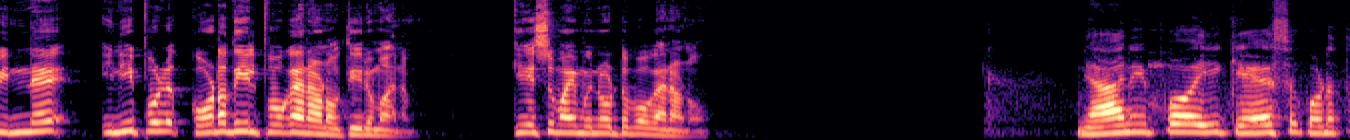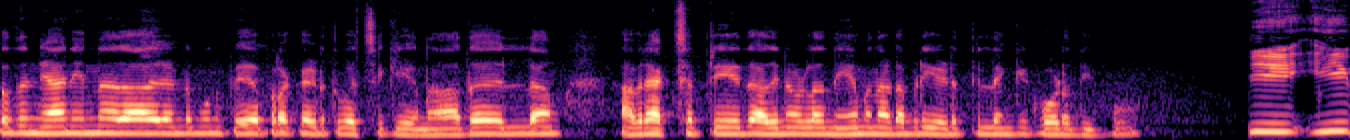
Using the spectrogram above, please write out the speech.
പിന്നെ ഇനിയിപ്പോൾ കോടതിയിൽ പോകാനാണോ തീരുമാനം? കേസുമായി മുന്നോട്ട് പോകാനാണോ? ഞാനിപ്പോൾ ഈ കേസ് കൊടുത്തത് ഞാൻ ഇന്ന് അതാ രണ്ട് മൂന്ന് പേപ്പറൊക്കെ എടുത്ത് വച്ചേക്കുന്നു അതെല്ലാം അവർ അക്സെപ്റ്റ് ചെയ്ത് അതിനുള്ള നിയമ നടപടി എടുത്തില്ലെങ്കിൽ കോടതി പോകും. ഈ ഈ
